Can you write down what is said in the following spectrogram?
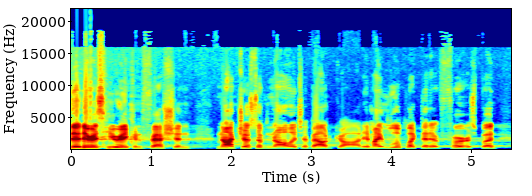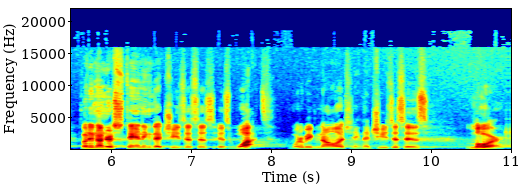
There is here a confession not just of knowledge about God. It might look like that at first, but, but an understanding that Jesus is, is what? What are we acknowledging? That Jesus is Lord.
